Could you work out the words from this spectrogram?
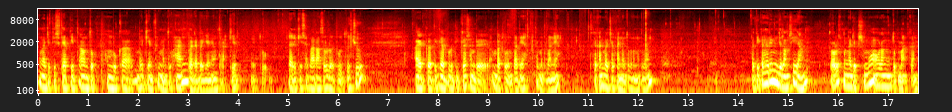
Mengajak setiap kita untuk membuka bagian firman Tuhan pada bagian yang terakhir, yaitu dari kisah para rasul 27, ayat ke-33 sampai 44 ya, teman-teman ya. Saya akan bacakan untuk teman-teman. Ketika hari menjelang siang, Paulus mengajak semua orang untuk makan.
